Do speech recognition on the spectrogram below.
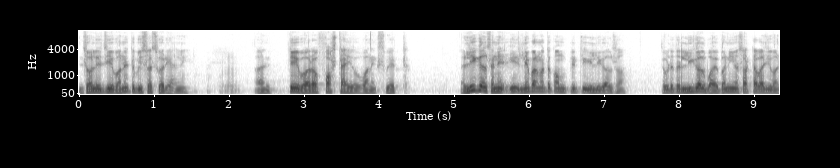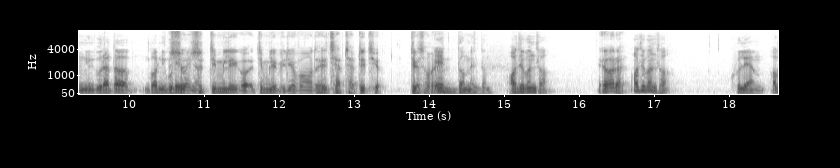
जसले जे भन्यो त्यो विश्वास गरिहाल्ने। अनि त्यही भएर फर्स्ट आयो वान एक्स बेट लिगल छ नि। नेपालमा त कम्प्लिटली इलिगल छ। एउटा त लिगल भए पनि यो सट्टाबाजी भन्ने कुरा त गर्ने कुरै होइन। तिमीले तिमीले भिडियो बनाउँदाखेरि छ्याप छ्याप्ती थियो त्यो समय एकदम एकदम। अझै पनि छ। ए हो र। अझै पनि छ। खुलेआम अब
